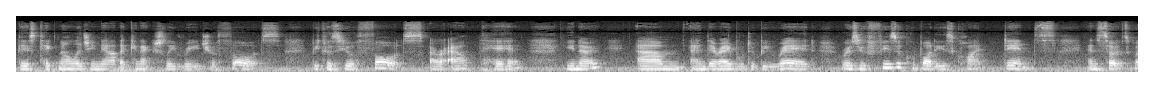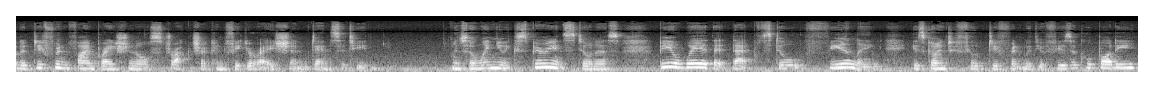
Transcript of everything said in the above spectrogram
there's technology now that can actually read your thoughts because your thoughts are out there, you know, um, and they're able to be read. Whereas your physical body is quite dense, and so it's got a different vibrational structure, configuration, density. And so when you experience stillness, be aware that that still feeling is going to feel different with your physical body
